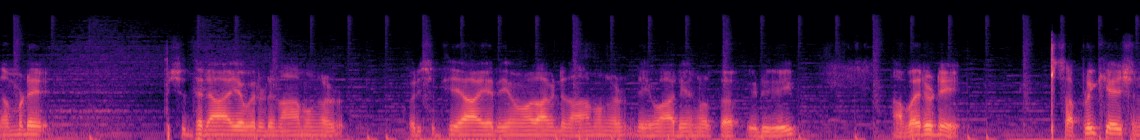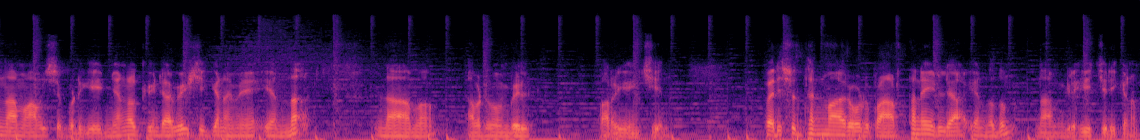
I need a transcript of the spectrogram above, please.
നമ്മുടെ വിശുദ്ധരായവരുടെ നാമങ്ങൾ പരിശുദ്ധിയായ ദൈവമാതാവിന്റെ നാമങ്ങൾ ദൈവാലയങ്ങൾക്ക് ഇടുകയും അവരുടെ സപ്ലിക്കേഷൻ നാം ആവശ്യപ്പെടുകയും ഞങ്ങൾക്ക് വേണ്ടി അപേക്ഷിക്കണമേ എന്ന് നാം അവരുടെ മുമ്പിൽ പറയുകയും ചെയ്യുന്നു. പരിശുദ്ധന്മാരോട് പ്രാർത്ഥനയില്ല എന്നതും നാം ഗ്രഹിച്ചിരിക്കണം.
